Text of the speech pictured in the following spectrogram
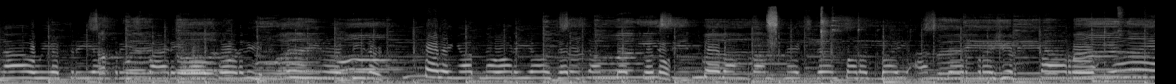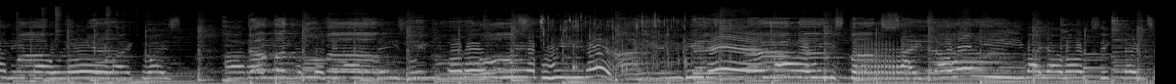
Now we have three entries fighting out for the winner Peter. Moving up now on the outside is Ambed Kuto. Bebang comes next then followed by Under Pressure. Parokya ni Paulo likewise. Arriving at the last day swing for a we have winner. Peter now he strikes away by about six lengths.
